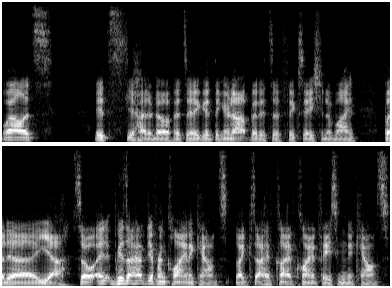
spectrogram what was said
Well, it's it's yeah, I don't know if it's a good thing or not, but it's a fixation of mine. But uh, yeah, so and because I have different client accounts, like I have I have client facing accounts,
